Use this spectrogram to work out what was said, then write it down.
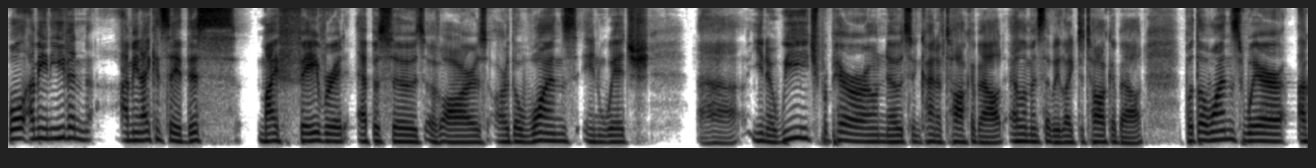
well, I mean, even, I mean, I can say this my favorite episodes of ours are the ones in which, uh, you know, we each prepare our own notes and kind of talk about elements that we like to talk about, but the ones where a,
